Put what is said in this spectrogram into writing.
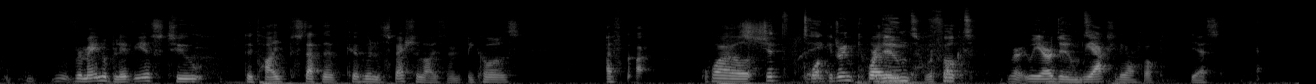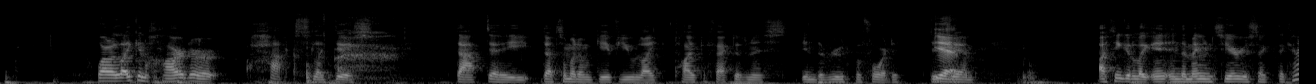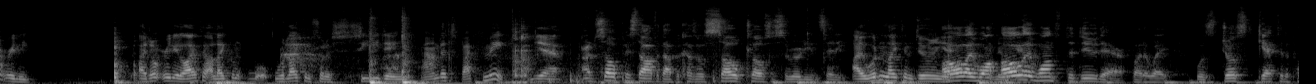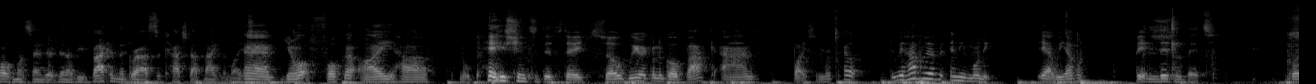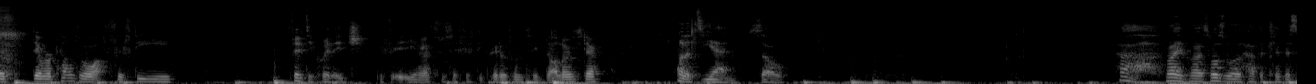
remain oblivious to the types that the Kahuna specialize in because I've got, while Shit, take What- a drink. We're doomed. We're fuck. fucked. We're, we are doomed. we actually are fucked. Yes. While I like in harder hacks like this, that they that some of them give you like type effectiveness in the route before the, the Yeah. gym. I think it like in, in the main series like they can't really. I don't really like that. I like them. Would like them sort of seeding and it's back to me. Yeah, I'm so pissed off at that because it was so close to Cerulean City. I wouldn't like them doing it. All I want, all I wanted to do there, by the way, was just get to the Pokemon Center. Then I'd be back in the grass to catch that Magnemite. Um, you know what? Fuck it. I have no patience at this stage, so we are gonna go back and buy some repel. Do we have, we have any money? Yeah, we have a a little bit, But the repels are what 50, fifty quid each. If, yeah, let's just say 50 quid. I was going to say dollars there. Well, it's yen, so. Ah, right, well, I suppose we'll have to clip this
